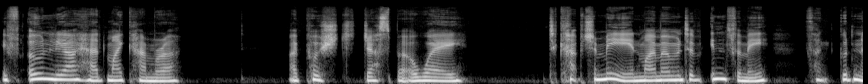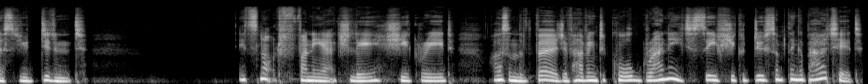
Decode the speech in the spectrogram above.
If only I had my camera. I pushed Jasper away. To capture me in my moment of infamy? Thank goodness you didn't. It's not funny, actually, she agreed. I was on the verge of having to call Granny to see if she could do something about it.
